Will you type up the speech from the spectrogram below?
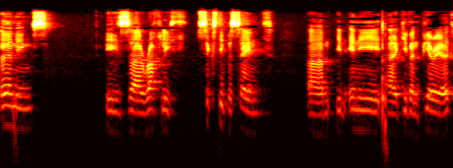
earnings is roughly 60% um, in any uh, given period.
